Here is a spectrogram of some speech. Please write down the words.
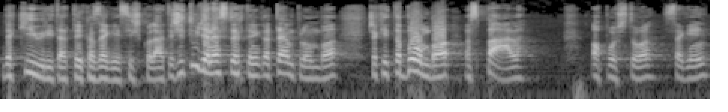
de kiürítették az egész iskolát. És itt ugyanezt történik a templomba, csak itt a bomba az Pál apostol, szegény.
